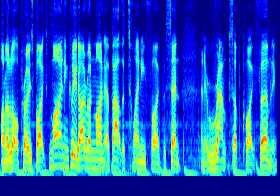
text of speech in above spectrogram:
on a lot of pros bikes, mine included. I run mine at about the 25% and it ramps up quite firmly.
